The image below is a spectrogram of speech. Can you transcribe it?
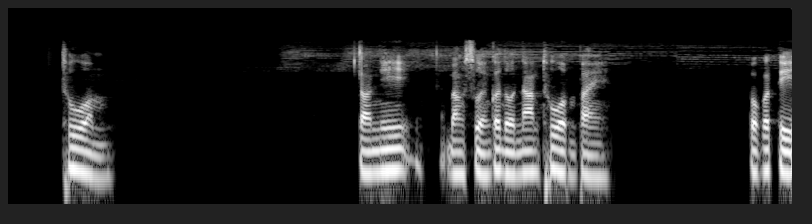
ำท่วม ตอนนี้บางส่วนก็โดนน้ำท่วมไป ปกติ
